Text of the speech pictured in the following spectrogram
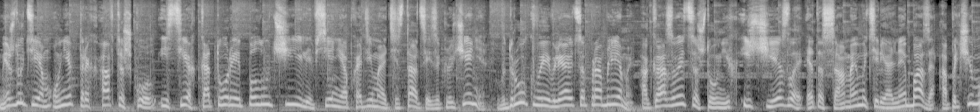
Между тем, у некоторых автошкол из тех, которые получили все необходимые аттестации и заключения, вдруг выявляются проблемы. Оказывается, что у них исчезла эта самая материальная база. А почему?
